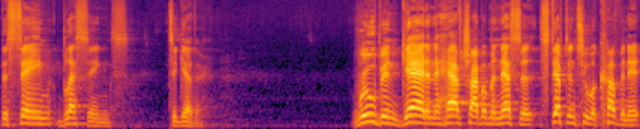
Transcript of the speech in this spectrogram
the same blessings together. Reuben, Gad, and the half tribe of Manasseh stepped into a covenant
